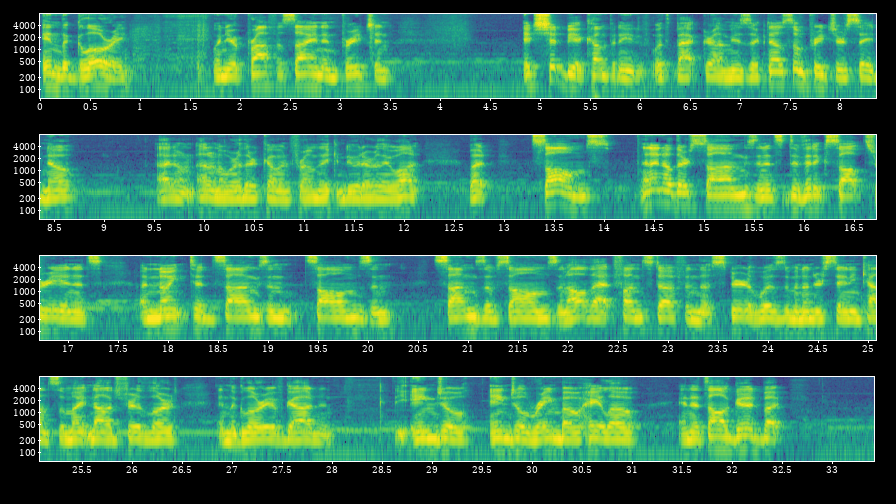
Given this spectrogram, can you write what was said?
in the glory, when you're prophesying and preaching, it should be accompanied with background music. Now, some preachers say no. I don't. I don't know where they're coming from. They can do whatever they want, but psalms, and I know there's songs, and it's Davidic psaltery, and it's anointed songs and psalms and songs of psalms and all that fun stuff, and the spirit of wisdom and understanding, counsel, might, knowledge, fear of the Lord, and the glory of God, and the angel, angel, rainbow, halo, and it's all good, but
